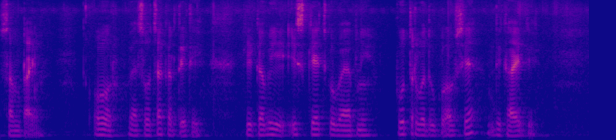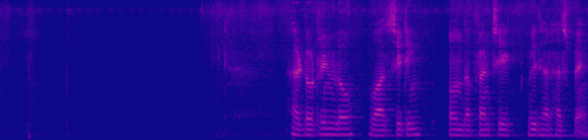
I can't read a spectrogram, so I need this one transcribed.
some time और वह सोचा करती थी कि कभी इस स्केच को वह अपनी पुत्र वधु को अवश्य दिखाएगी। Her daughter in law was sitting on the front seat with her husband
